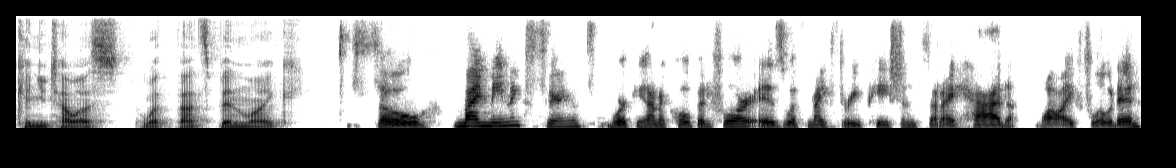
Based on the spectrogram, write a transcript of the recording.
can you tell us what that's been like so, my main experience working on a COVID floor is with my three patients that I had while I floated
